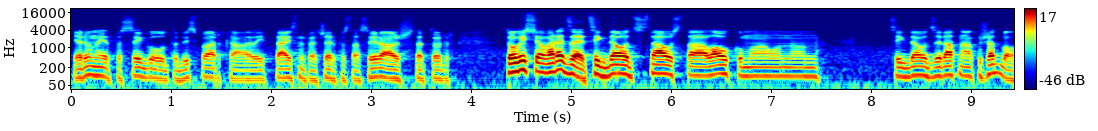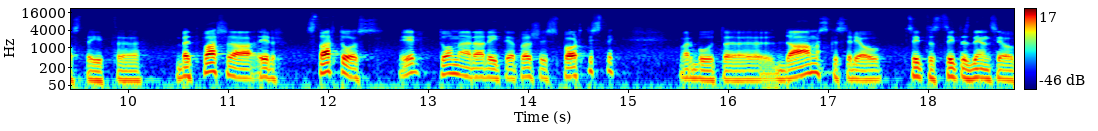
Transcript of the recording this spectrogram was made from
ja runa iet par Sigūdu, tad vispār kā ir taisna pēc 14. virāžas, tad tur to visu jau var redzēt, cik daudz stāv uz tā laukuma un, un cik daudz ir atnākuši atbalstīt. Eh, bet pašā ir startos, ir tomēr arī tie paši sportisti, varbūt eh, dāmas, kas ir jau citas, citas dienas, jau,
